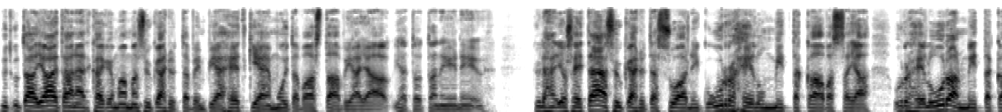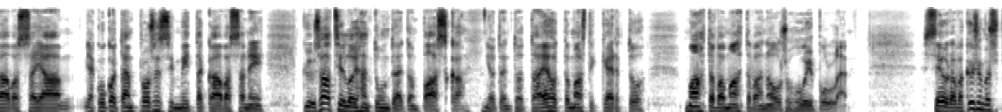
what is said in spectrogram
nyt kun täällä jaetaan näitä kaiken maailman sykähdyttävimpiä hetkiä ja muita vastaavia ja, ja tota niin, niin kyllähän jos ei tämä sykähdytä sua niin kuin urheilun mittakaavassa ja urheiluuran mittakaavassa ja, ja koko tämän prosessin mittakaavassa, niin kyllä sä oot silloin ihan tunteeton paska, joten tota, ehdottomasti kertoo mahtava, mahtava nousu huipulle. Seuraava kysymys.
